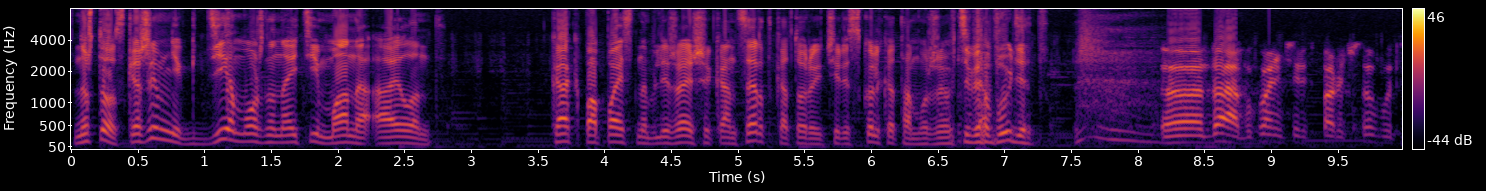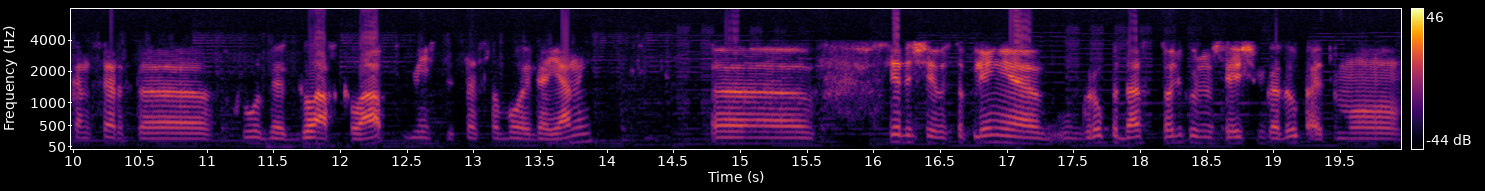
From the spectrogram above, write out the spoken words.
Ну что, скажи мне, где можно найти Mana Island? Как попасть на ближайший концерт, который через сколько там уже у тебя будет? Э, да, буквально через пару часов будет концерт э, в клубе Glav Club вместе с Слабой и Гаяной. Э, следующее выступление группы даст только уже в следующем году, поэтому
